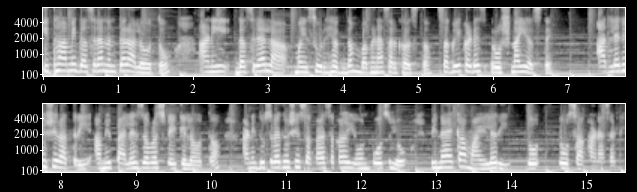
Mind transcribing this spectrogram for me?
इथं आम्ही दसऱ्यानंतर आलो होतो आणि दसऱ्याला मैसूर हे एकदम बघण्यासारखं असतं. सगळीकडेच रोषणाई असते. आदल्या दिवशी रात्री आम्ही पॅलेसजवळ स्टे केलं होतं आणि दुसऱ्या दिवशी सकाळ सकाळ येऊन पोचलो विनायका मायलरी डो डोसा खाण्यासाठी.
